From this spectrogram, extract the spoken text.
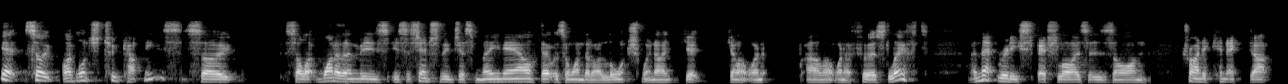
Yeah, so I've launched two companies. So so like one of them is is essentially just me now. That was the one that I launched when I get you know when uh, like when I first left, and that really specialises on trying to connect up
